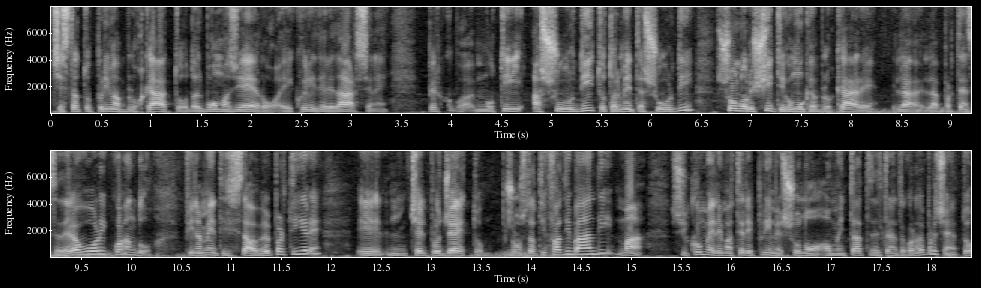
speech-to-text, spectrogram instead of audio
c'è stato prima bloccato dal buon Masiero e quelli delle Darsene per motivi assurdi, totalmente assurdi, sono riusciti comunque a bloccare la, la partenza dei lavori, quando finalmente si stava per partire c'è il progetto, sono stati fatti i bandi, ma siccome le materie prime sono aumentate del 30-40%,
